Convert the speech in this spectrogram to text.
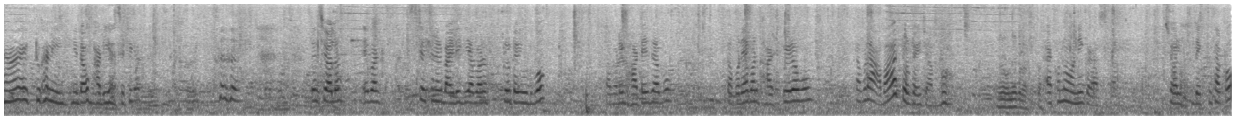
হ্যাঁ একটুখানি। এটাও ভারী আছে ঠিক আছে। তো চলো এবার স্টেশনের বাইরে গিয়ে আবার টোটোয় উঠবো। তারপরে ঘাটে যাব তারপরে আবার ঘাট পেরোবো তারপরে আবার টোটোয় যাব। হ্যাঁ, অনেক রাস্তা। এখনও অনেক রাস্তা। চলো দেখতে থাকো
